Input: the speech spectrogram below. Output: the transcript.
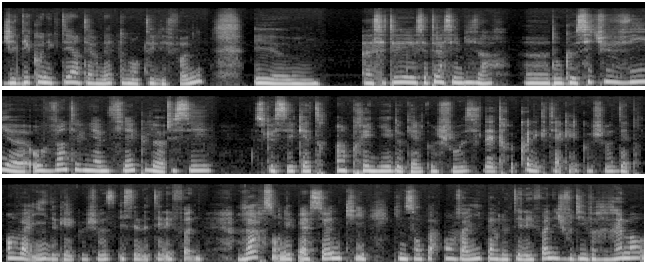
j'ai déconnecté Internet de mon téléphone et euh, euh, c'était, c'était assez bizarre. donc si tu vis au 21e siècle, tu sais ce que c'est qu'être imprégné de quelque chose, d'être connecté à quelque chose, d'être envahi de quelque chose, et c'est le téléphone. Rares sont les personnes qui, qui ne sont pas envahies par le téléphone, et je vous dis vraiment,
